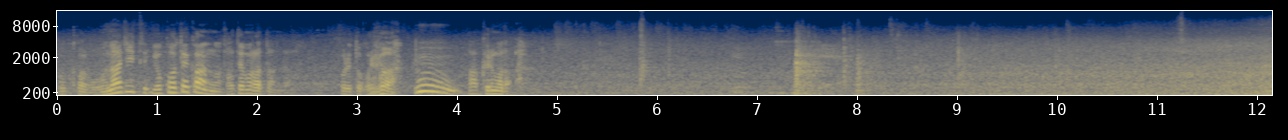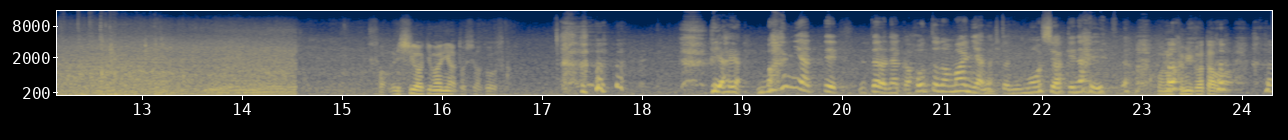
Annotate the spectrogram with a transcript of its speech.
そうか同じ横手間の建物だったんだ。これとこれは。うん。あ車だ。さあ石垣マニアとしてはどうですか？いやいやマニアって言ったらなんか本当のマニアの人に申し訳ない。ですこの組み方は？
